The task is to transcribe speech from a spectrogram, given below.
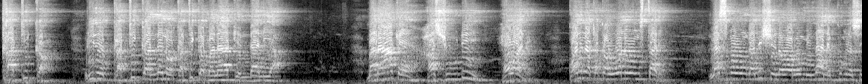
katika lile katika neno katika maana yake ndani ya. Maana yake hashuhudii hewani. Kwani nataka uone huo mstari? Lazima uunganishe na warumi 816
